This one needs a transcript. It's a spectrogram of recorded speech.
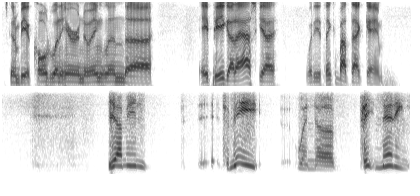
It's going to be a cold one here in New England. Uh, AP, got to ask you, what do you think about that game? Yeah, I mean, to me, when uh, Peyton Manning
